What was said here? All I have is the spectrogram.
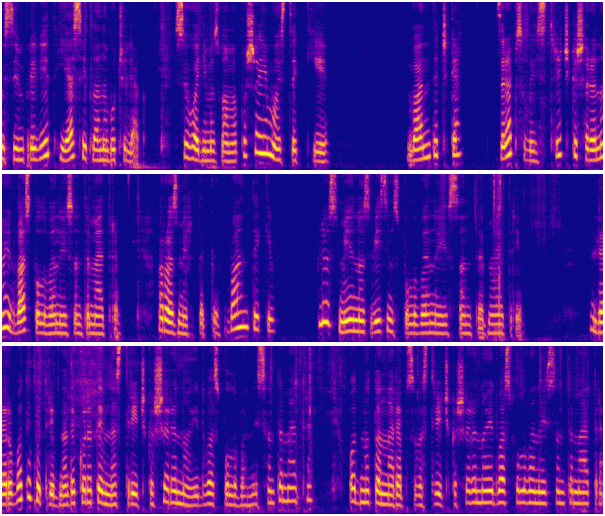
Усім привіт! Я Світлана Бучеляк. Сьогодні ми з вами пошиємо ось такі бантички з репсової стрічки шириною 2,5 см. Розмір таких бантиків плюс-мінус 8,5 см. Для роботи потрібна декоративна стрічка шириною 2,5 см, однотонна репсова стрічка шириною 2,5 см.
